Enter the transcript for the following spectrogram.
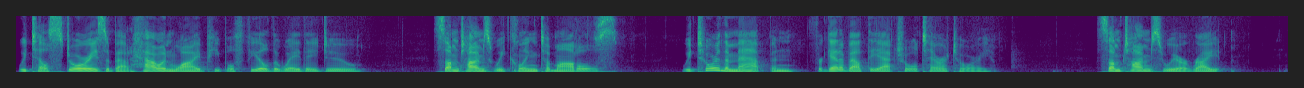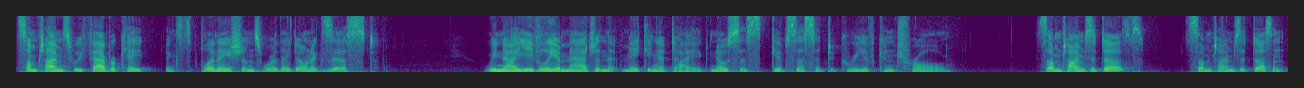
We tell stories about how and why people feel the way they do. Sometimes we cling to models. We tour the map and forget about the actual territory. Sometimes we are right. Sometimes we fabricate explanations where they don't exist. We naively imagine that making a diagnosis gives us a degree of control. Sometimes it does, sometimes it doesn't.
